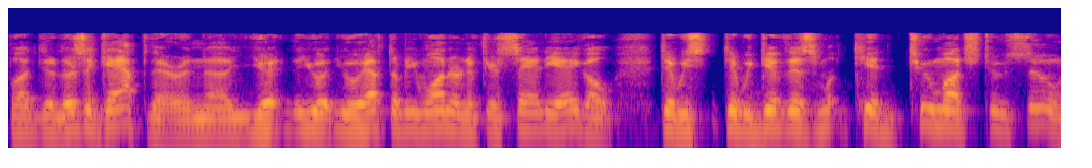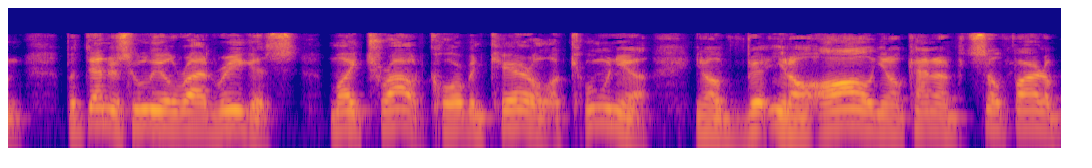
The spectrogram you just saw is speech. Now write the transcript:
but there's a gap there, and uh, you you you have to be wondering if you're San Diego, did we did we give this kid too much too soon? But then there's Julio Rodriguez. Mike Trout, Corbin Carroll, Acuna, you know, you know, all you know, kind of so far to,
